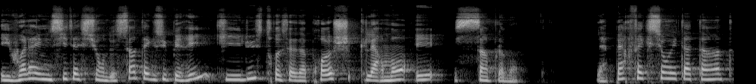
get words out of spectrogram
Et voilà une citation de Saint-Exupéry qui illustre cette approche clairement et simplement. La perfection est atteinte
